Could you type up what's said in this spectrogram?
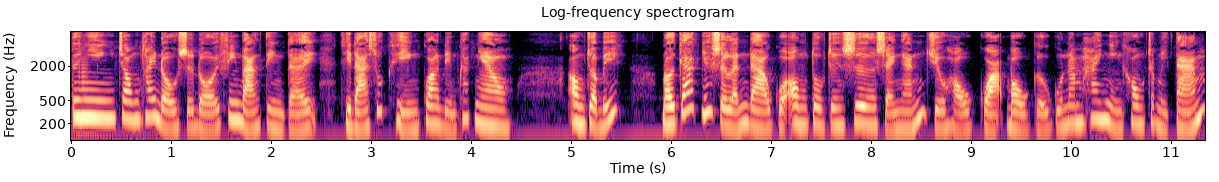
Tuy nhiên, trong thái độ sửa đổi phiên bản tiền tệ thì đã xuất hiện quan điểm khác nhau – Ông cho biết, nội các dưới sự lãnh đạo của ông Tô Trinh Sương sẽ ngánh chịu hậu quả bầu cử của năm 2018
